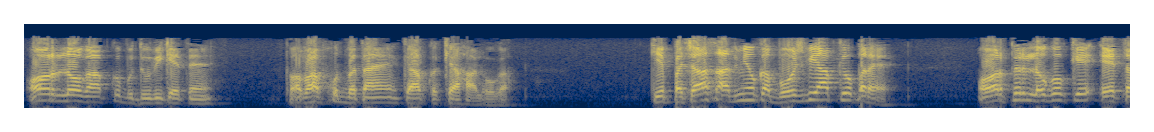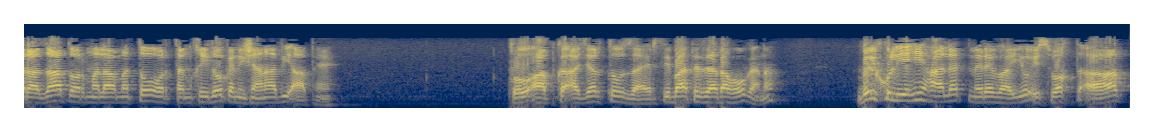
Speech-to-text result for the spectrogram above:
اور لوگ آپ کو بدھو بھی کہتے ہیں۔ تو اب آپ خود بتائیں کہ آپ کا کیا حال ہوگا۔ کہ یہ پچاس آدمیوں کا بوجھ بھی آپ کے اوپر ہے اور پھر لوگوں کے اعتراضات اور ملامتوں اور تنقیدوں کا نشانہ بھی آپ ہیں۔ تو آپ کا اجر تو ظاہر سی بات ہے، زیادہ ہوگا نا۔ بالکل یہی حالت میرے بھائیوں اس وقت آپ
